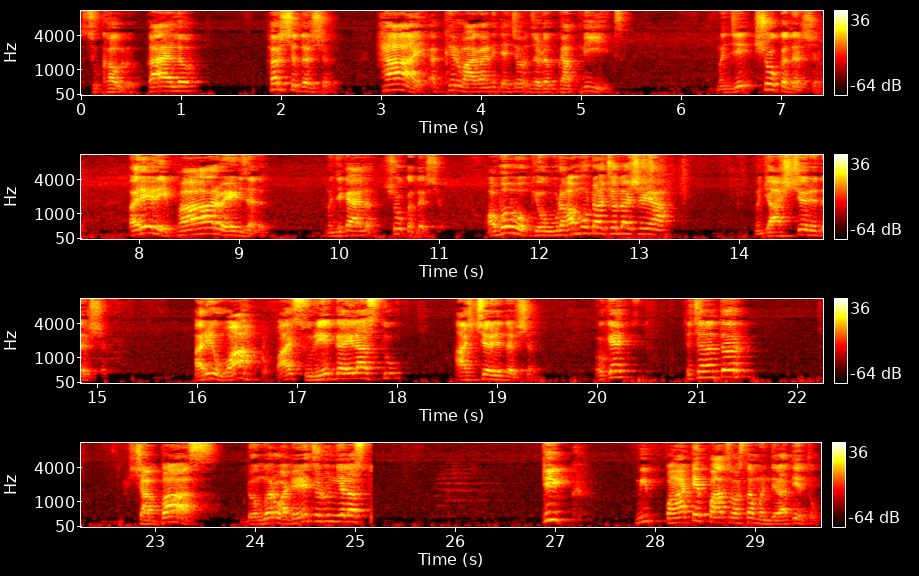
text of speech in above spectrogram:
सुखावलं. काय आलं? हर्षदर्शक. हाय अखेर वाघाने त्याच्यावर झडप घातलीच. म्हणजे शोकदर्शक. अरे रे फार वाईट झालं. म्हणजे काय आलं? शोकदर्शक. अबो केवढा मोठा जलाशय हा. म्हणजे आश्चर्यदर्शक. अरे वा काय सुरेख गायलास तू. आश्चर्यदर्शक ओके त्याच्यानंतर शाब्बास डोंगर वाटेने चढून गेलास तू. ठीक मी पहाटे पाच वाजता मंदिरात येतो.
